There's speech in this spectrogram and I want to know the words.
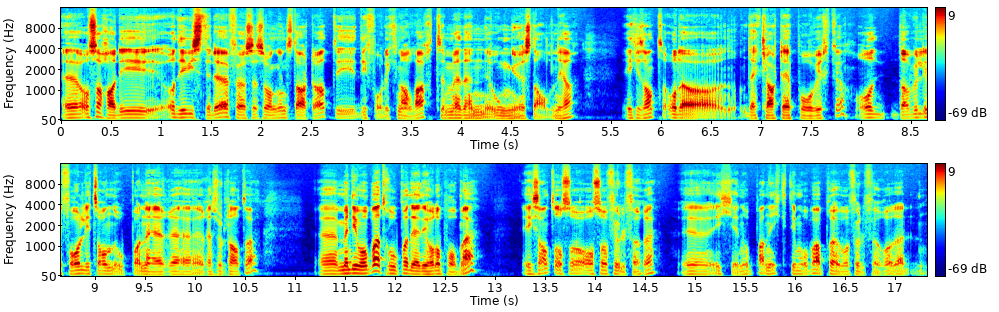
Eh, Og så har de, og de visste det før sesongen starta, at de, de får det knallhardt med den unge stallen de har. Ikke sant? Og da, det er klart det påvirker. Og da vil de få litt sånn opp og ned-resultater. Men de må bare tro på det de holder på med. Og så fullføre. Eh, Ikke noe panikk. De må bare prøve å fullføre. og det,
